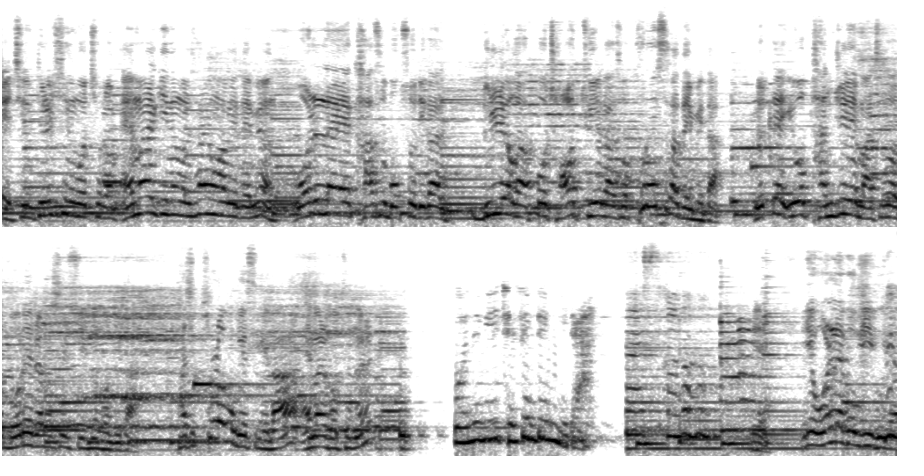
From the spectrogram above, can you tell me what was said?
예, 지금 들으시는 것처럼 MR 기능을 사용하게 되면 원래 가수 목소리가 눌려갖고 저 뒤에 가서 코러스가 됩니다. 이때 이 반주에 맞춰서 노래를 하실 수 있는 겁니다. 다시 풀어보겠습니다. MR 버튼을. 원음이 재생됩니다. 예. 이게 원래 곡이고요.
